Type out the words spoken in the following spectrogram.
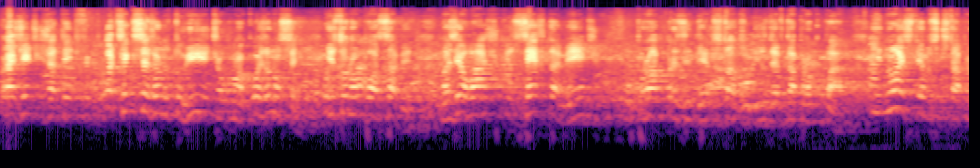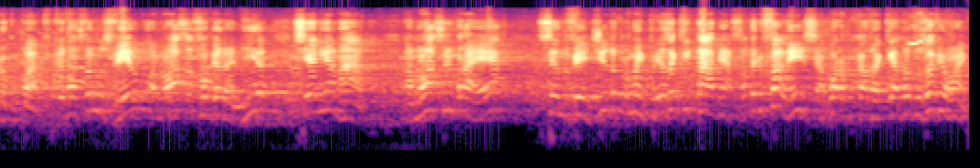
Para gente que já tem dificuldade, pode ser que seja no Twitch, alguma coisa, não sei. Isso eu não posso saber. Mas eu acho que certamente o próprio presidente dos Estados Unidos deve estar preocupado. E nós temos que estar preocupados, porque nós estamos vendo a nossa soberania ser alienada. A nossa Embraer sendo vendida para uma empresa que está ameaçada de falência agora por causa da queda dos aviões.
